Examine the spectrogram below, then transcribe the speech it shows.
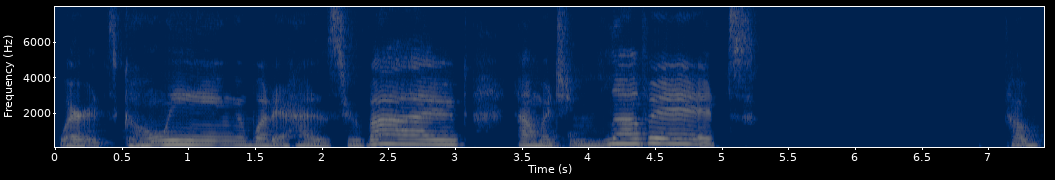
where it's going, what it has survived, how much you love it, how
